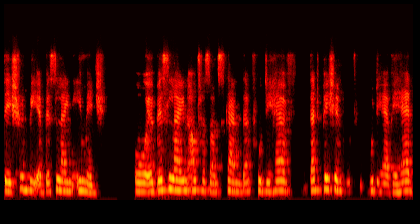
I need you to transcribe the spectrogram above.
there should be a baseline image or a baseline ultrasound scan that would have that patient would, would have had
